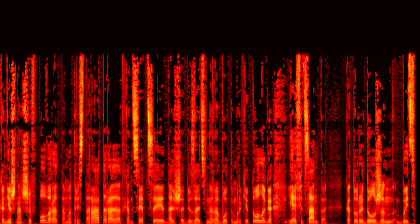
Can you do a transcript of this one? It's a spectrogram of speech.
конечно, от шеф-повара, там, от ресторатора, от концепции, дальше обязательно работа маркетолога и официанта, который должен быть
